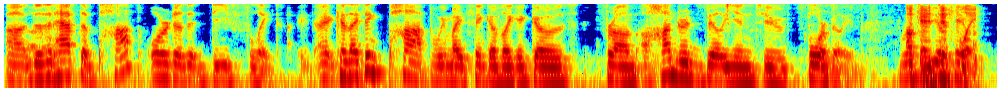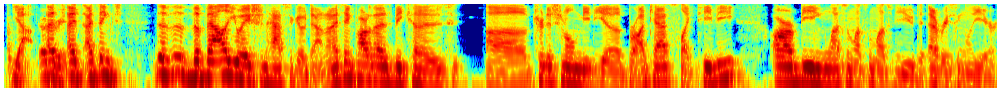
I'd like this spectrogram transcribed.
Uh, does it have to pop or does it deflate? Because I, think pop, we might think of like it goes from a hundred billion to four billion. Would Okay, deflate. with- yeah, I, I, I think the, the the valuation has to go down, and I think part of that is because uh, traditional media broadcasts like TV are being less and less and less viewed every single year.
